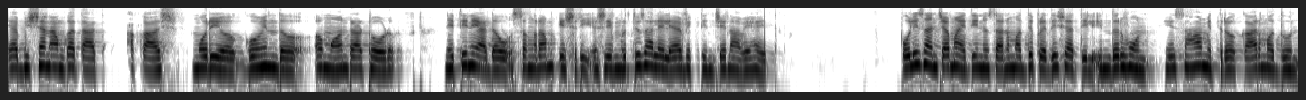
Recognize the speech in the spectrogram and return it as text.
या भीषण अपघातात आकाश मौर्य गोविंद अमन राठोड नितीन यादव संग्राम केशरी असे मृत्यू झालेल्या व्यक्तींचे नावे आहेत. पोलिसांच्या माहितीनुसार मध्य प्रदेशातील इंदरहून हे सहा मित्र कारमधून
